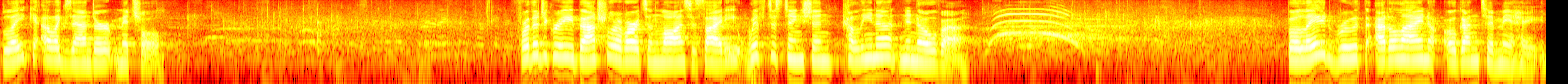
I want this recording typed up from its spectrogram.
Blake Alexander Mitchell. For the degree Bachelor of Arts in Law and Society with distinction, Kalina Ninova. Bolade Ruth Adeline Ogantemihe.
